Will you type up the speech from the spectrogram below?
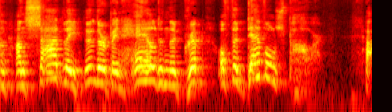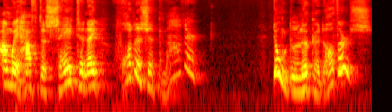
and, and sadly, they've been held in the grip of the devil's power. And we have to say tonight, what does it matter? Don't look at others.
